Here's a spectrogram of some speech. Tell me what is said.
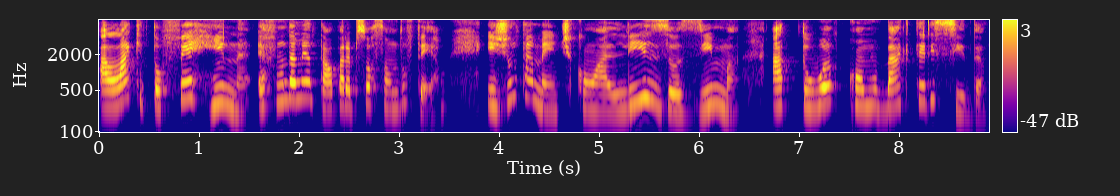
A lactoferrina é fundamental para a absorção do ferro e, juntamente com a lisozima, atua como bactericida.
